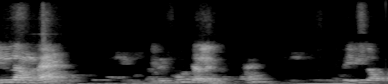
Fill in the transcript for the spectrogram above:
இல்லம்ல இது கூட்டல் இது. இல்லம்.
